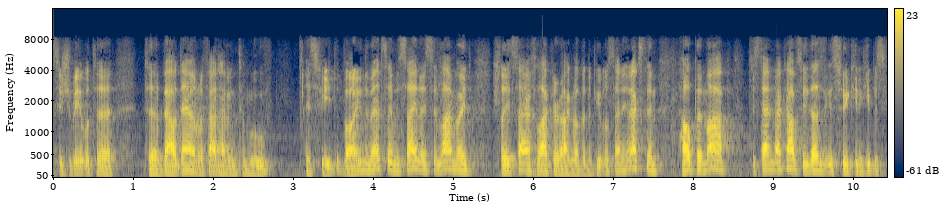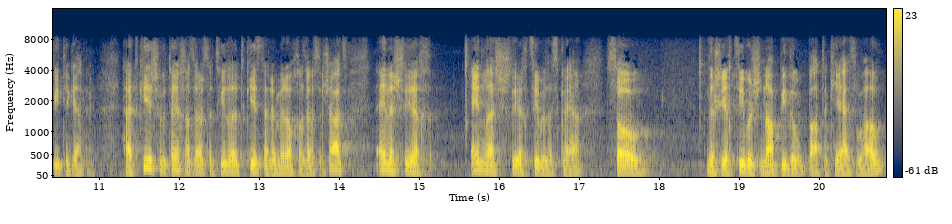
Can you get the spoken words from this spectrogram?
So he should be able to to bow down without having to move his feet. And the people standing next to him help him up to stand back up so he does so he can keep his feet together. So the shliach tzibur should not be the batakeh as well.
